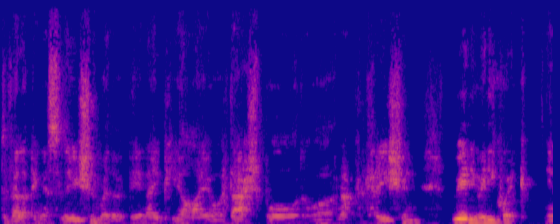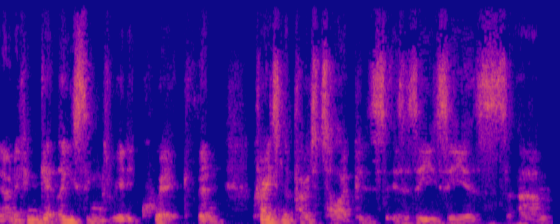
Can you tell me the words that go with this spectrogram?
developing a solution, whether it be an API or a dashboard or an application, really, really quick. You know, and if you can get these things really quick, then creating a prototype is, is as easy as um,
